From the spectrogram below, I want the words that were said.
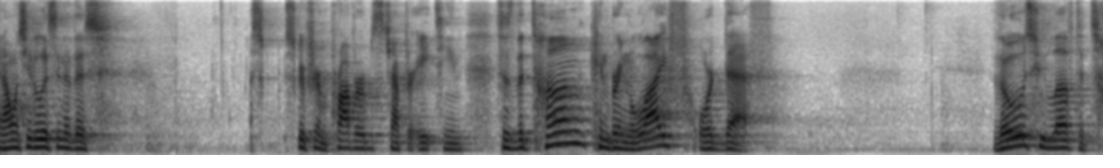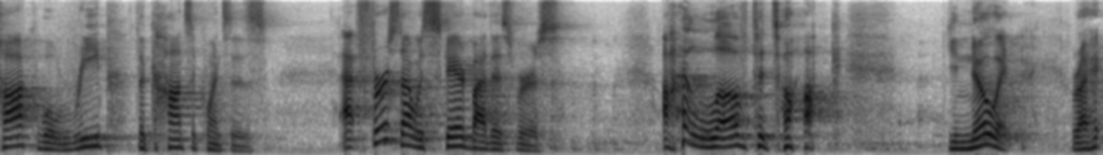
and I want you to listen to this scripture in Proverbs chapter 18. It says, The tongue can bring life or death. Those who love to talk will reap the consequences. At first, I was scared by this verse. I love to talk. You know it, right?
